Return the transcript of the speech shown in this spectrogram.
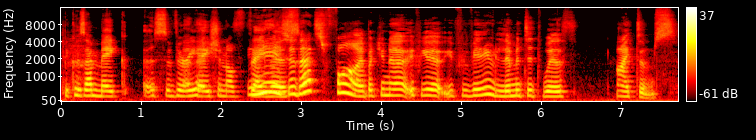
because I make a variation of flavors. Yeah, so that's fine, but you know, if you if you're very limited with items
